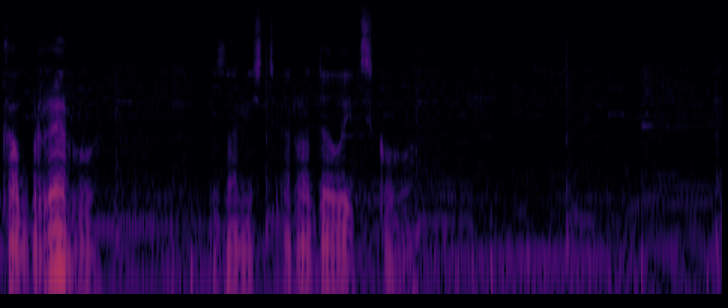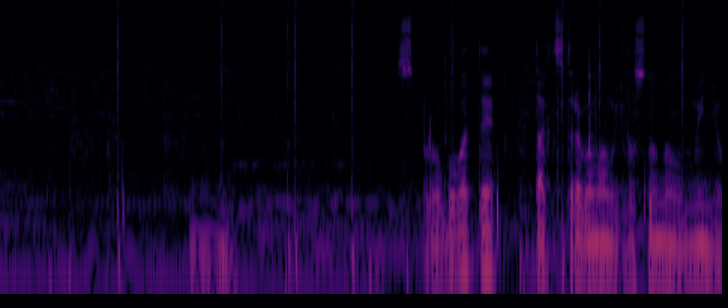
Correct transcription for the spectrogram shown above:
Кабреру замість Раделицького. Спробувати. Так, це треба, мабуть, в основному меню.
